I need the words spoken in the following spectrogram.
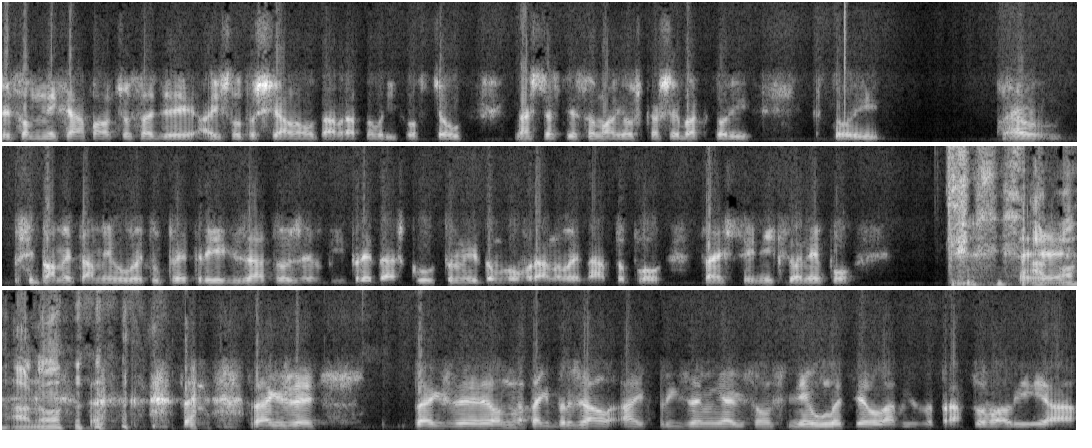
že som nechápal, čo sa deje a išlo to šialenou závratnou rýchlosťou. Našťastie som mal Joška Šeba, ktorý, ktorý si pamätám jeho vetu Petrík za to, že vypredáš kultúrny dom vo Vranove na toplo sa ešte nikto nepo... áno, áno. Takže Takže on ma tak držal aj pri zemi, aby som si neuletel, aby sme pracovali a,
